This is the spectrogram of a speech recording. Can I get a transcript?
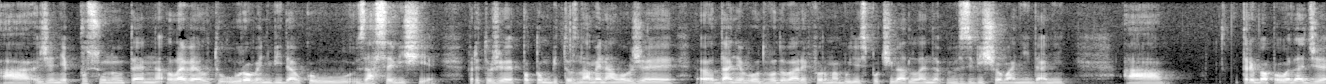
a že neposunú ten level, tú úroveň výdavkovú zase vyššie. Pretože potom by to znamenalo, že e, daňovo-odvodová reforma bude spočívať len v zvyšovaní daní. A treba povedať, že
